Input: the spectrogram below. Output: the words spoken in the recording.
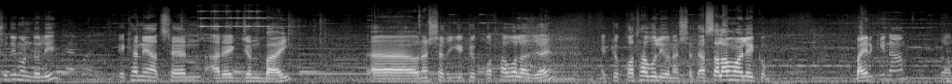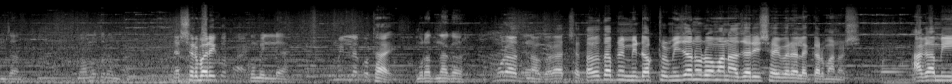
সুধী মণ্ডলী এখানে আছেন আরেকজন ভাই। ওনার সাথে কি একটু কথা বলা যায়? একটু কথা বলি ওনার সাথে। আসসালামু আলাইকুম। ভাইয়ের কি নাম? রমজান। মোহাম্মদ রমজান। দেশের বাড়ি কোথায়? কুমিল্লা। কুমিল্লা কোথায়? মুরাদনগর। মুরাদনগর আচ্ছা। তাহলে তো আপনি ডক্টর মিজানুর রহমান আজারি সাহেবের এলাকার মানুষ। আগামী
